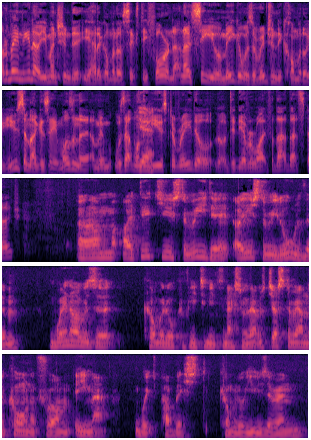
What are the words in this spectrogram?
I mean, you know, you mentioned that you had a Commodore 64, and I know CU Amiga was originally Commodore User magazine, wasn't it? I mean, was that one yeah. that you used to read, or, or, did you ever write for that at that stage? Um, I did used to read it. I used to read all of them. When I was at Commodore Computing International. That was just around the corner from EMAP, which published Commodore User and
